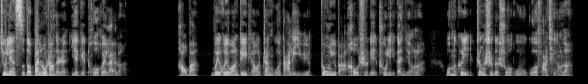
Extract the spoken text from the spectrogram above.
就连死到半路上的人也给拖回来了。好吧，魏惠王这一条战国大鲤鱼终于把后事给处理干净了。我们可以正式的说五国伐秦了。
